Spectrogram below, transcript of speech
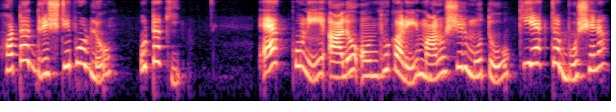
হঠাৎ দৃষ্টি পড়ল, ওটা কি? এক কোণে আলো অন্ধকারে মানুষের মতো কি একটা বসে না?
